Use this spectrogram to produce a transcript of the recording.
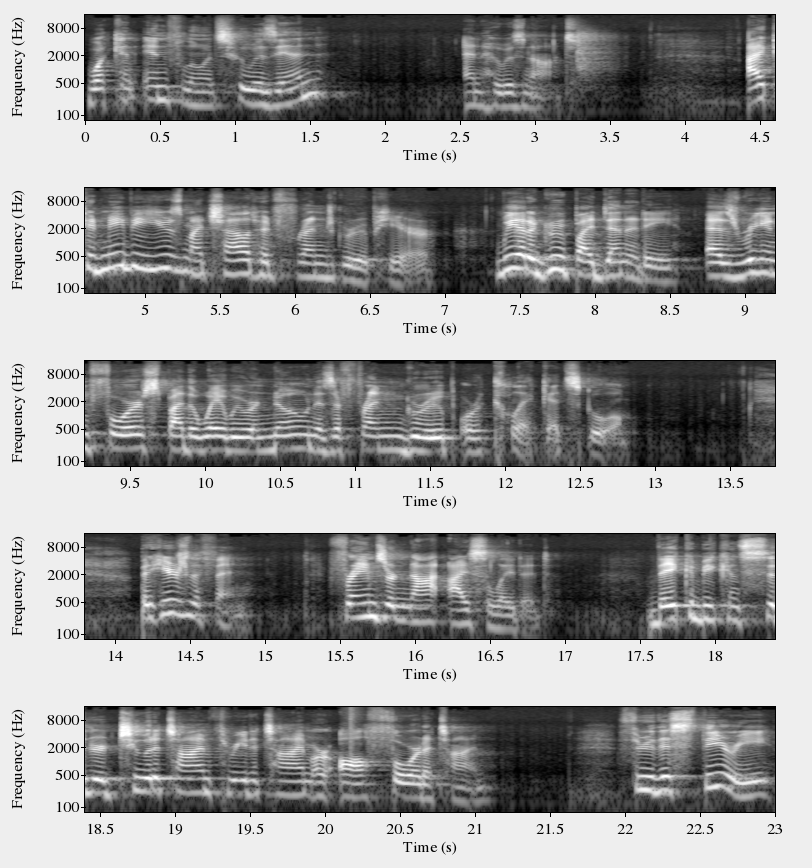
what can influence who is in and who is not. I could maybe use my childhood friend group here. We had a group identity as reinforced by the way we were known as a friend group or clique at school. But here's the thing frames are not isolated. They can be considered two at a time, three at a time, or all four at a time. Through this theory,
